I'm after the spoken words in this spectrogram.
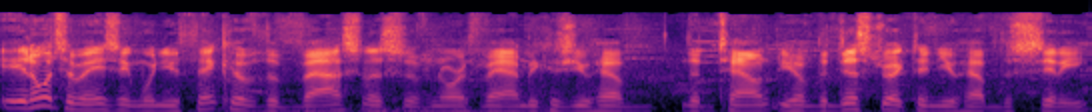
You know what's amazing when you think of the vastness of North Van because you have the town, you have the district, and you have the city.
